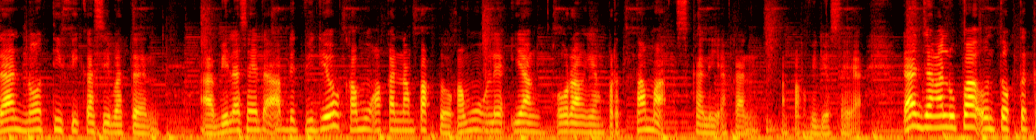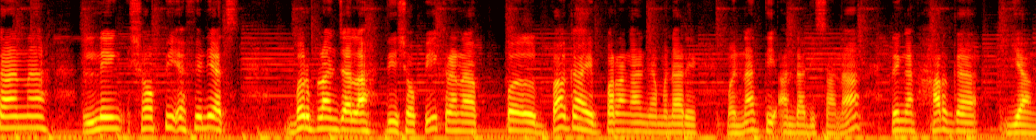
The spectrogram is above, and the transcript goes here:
dan notifikasi button. Ah, bila saya dah update video, kamu akan nampak tu. Kamu yang orang yang pertama sekali akan nampak video saya. Dan jangan lupa untuk tekan ah, link Shopee Affiliates. Berbelanjalah di Shopee kerana pelbagai barangan yang menarik menanti anda di sana dengan harga yang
